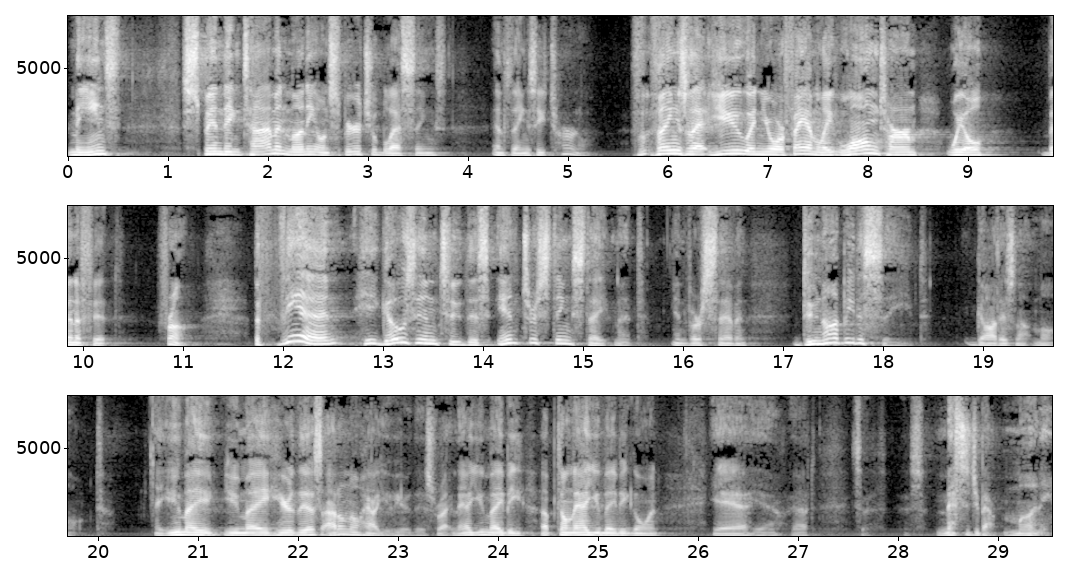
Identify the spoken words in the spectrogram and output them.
means spending time and money on spiritual blessings and things eternal. things that you and your family long term will benefit from. But then he goes into this interesting statement in verse 7 Do not be deceived, God is not mocked. You may, you may hear this. I don't know how you hear this right now. You may be, up till now, you may be going, Yeah, yeah, it's a, it's a message about money,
